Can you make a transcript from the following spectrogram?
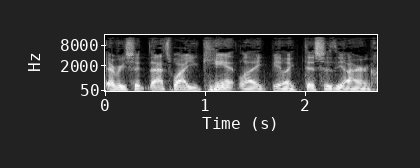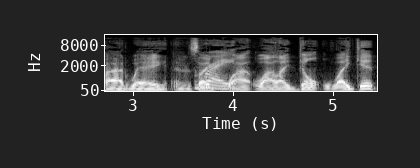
every that's why you can't like be like this is the ironclad way and it's like Right. while, while I don't like it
